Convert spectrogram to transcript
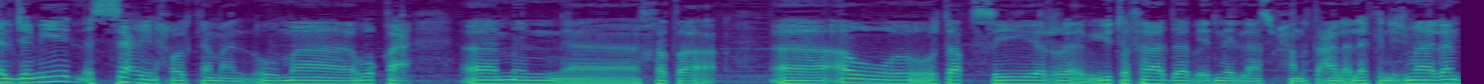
الجميل السعي نحو الكمال وما وقع آه، من آه، خطأ آه، أو تقصير يتفادى بإذن الله سبحانه وتعالى. لكن اجمالا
